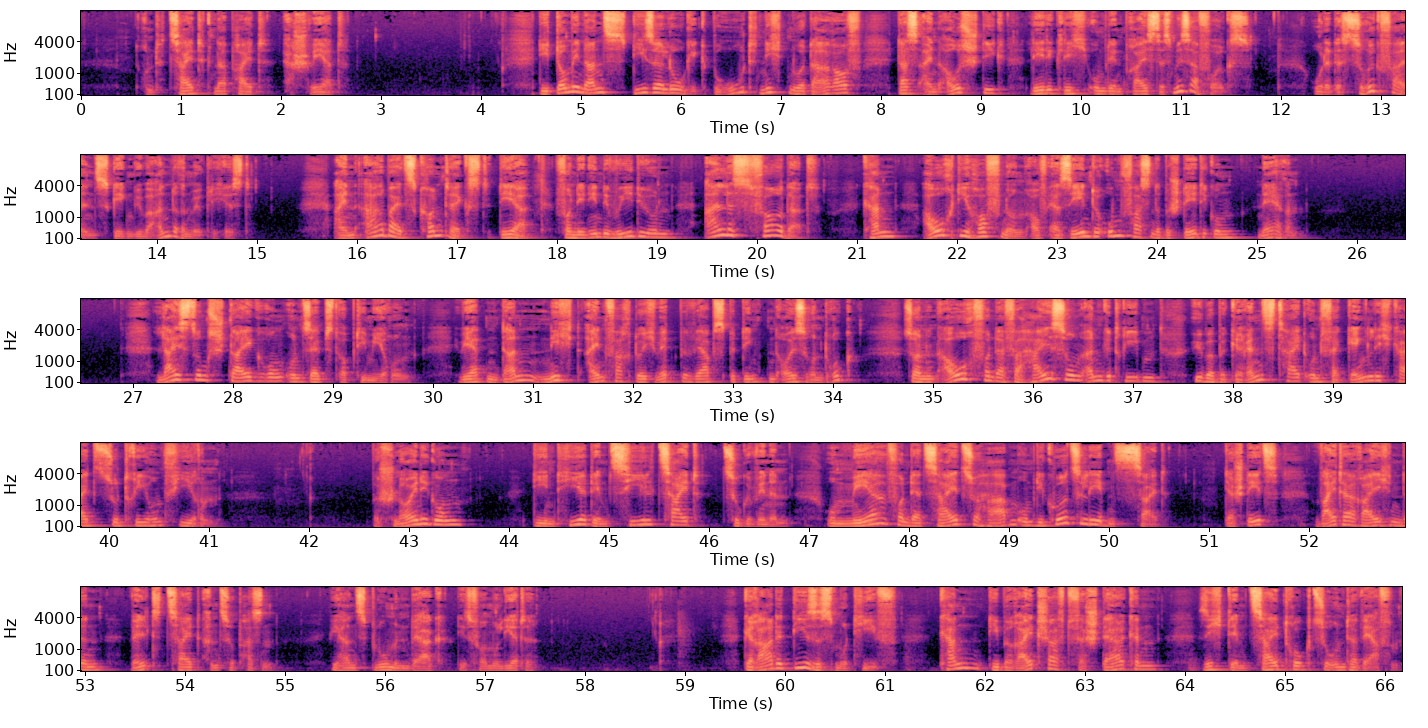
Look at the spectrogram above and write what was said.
und Zeitknappheit erschwert. Die Dominanz dieser Logik beruht nicht nur darauf, dass ein Ausstieg lediglich um den Preis des Misserfolgs oder des Zurückfallens gegenüber anderen möglich ist. Ein Arbeitskontext, der von den Individuen alles fordert, kann auch die Hoffnung auf ersehnte umfassende Bestätigung nähren. Leistungssteigerung und Selbstoptimierung werden dann nicht einfach durch wettbewerbsbedingten äußeren Druck, sondern auch von der Verheißung angetrieben, über Begrenztheit und Vergänglichkeit zu triumphieren. Beschleunigung dient hier dem Ziel, Zeit zu gewinnen, um mehr von der Zeit zu haben, um die kurze Lebenszeit der stets weiterreichenden Weltzeit anzupassen, wie Hans Blumenberg dies formulierte. Gerade dieses Motiv kann die Bereitschaft verstärken, sich dem Zeitdruck zu unterwerfen.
